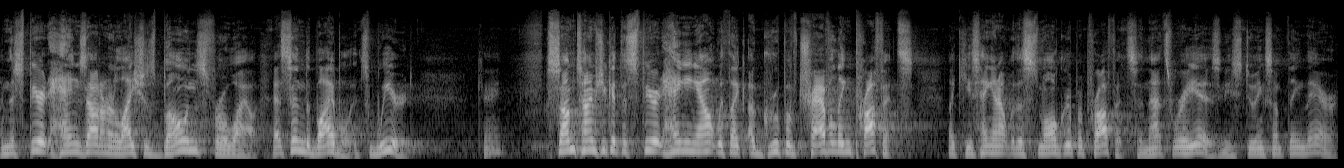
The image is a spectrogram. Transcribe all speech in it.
and the Spirit hangs out on Elisha's bones for a while. That's in the Bible. It's weird. Okay? Sometimes you get the Spirit hanging out with like a group of traveling prophets. Like he's hanging out with a small group of prophets, and that's where he is, and he's doing something there.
